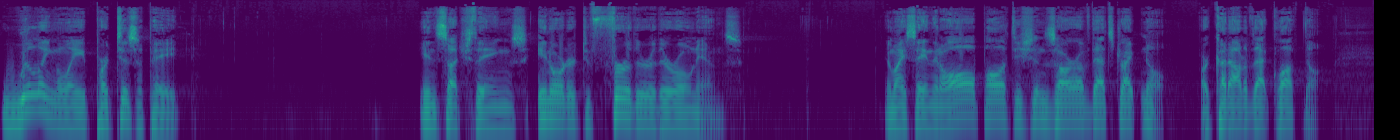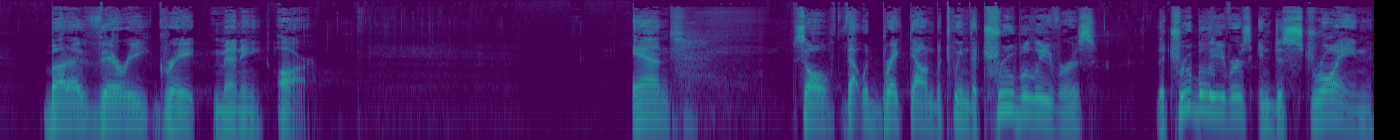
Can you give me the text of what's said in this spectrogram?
willingly participate in such things in order to further their own ends. Am I saying that all politicians are of that stripe? No are cut out of that cloth? No. But a very great many are. And so that would break down between the true believers, the true believers in destroying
